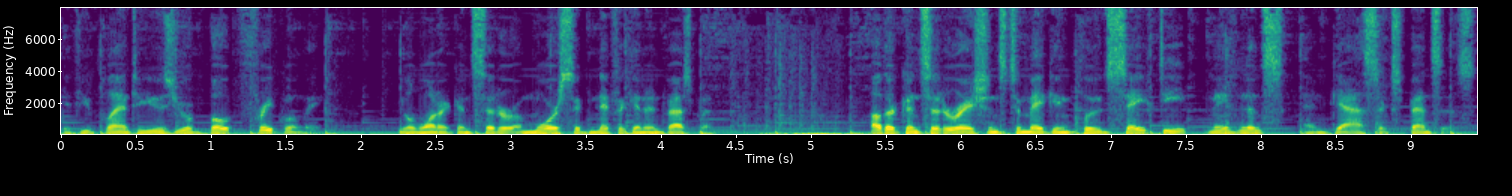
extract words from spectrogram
If you plan to use your boat frequently, you'll want to consider a more significant investment. Other considerations to make include safety, maintenance, and gas expenses.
